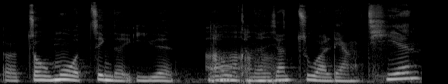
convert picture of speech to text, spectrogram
呃周末进的医院，然后可能像住了两天，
